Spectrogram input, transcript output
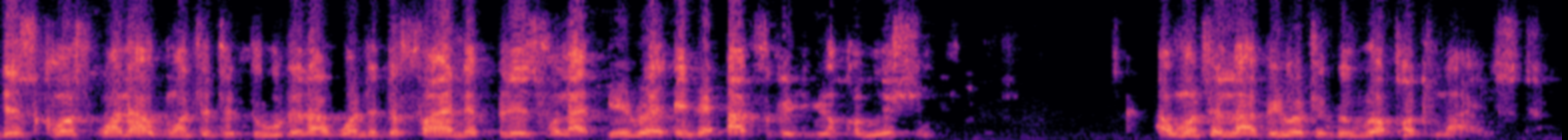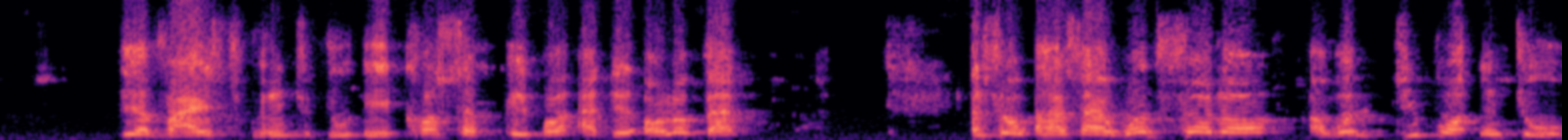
discussed what I wanted to do, that I wanted to find a place for Liberia in the African Union Commission. I wanted Liberia to be recognized. They advised me to do a concept paper. I did all of that. And so as I went further, I went deeper into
